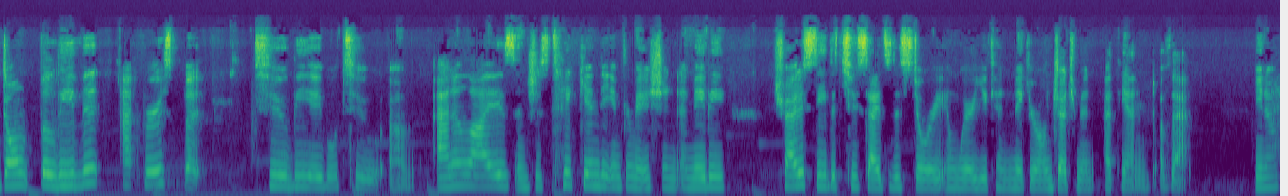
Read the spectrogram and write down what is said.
don't believe it at first, but to be able to um, analyze and just take in the information and maybe try to see the two sides of the story and where you can make your own judgment at the end of that. You know?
